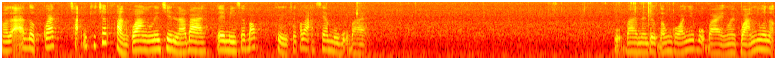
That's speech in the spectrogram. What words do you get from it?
nó đã được quét sẵn cái chất phản quang lên trên lá bài. Đây mình sẽ bóc thử cho các bạn xem một bộ bài. Bộ bài này được đóng gói như bộ bài ngoài quán luôn ạ.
